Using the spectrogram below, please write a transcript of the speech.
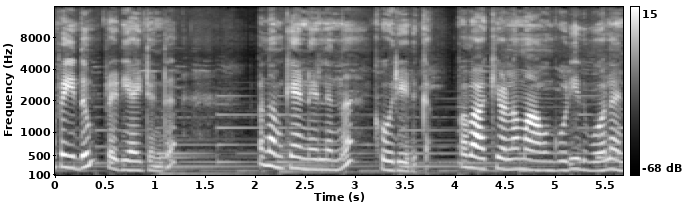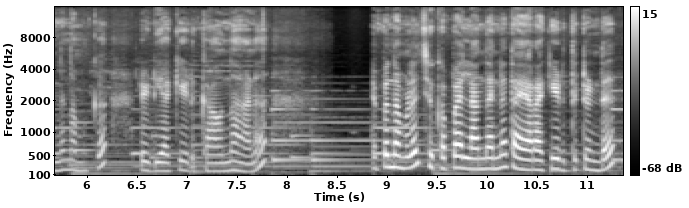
അപ്പോൾ ഇതും റെഡി ആയിട്ടുണ്ട്. അപ്പോൾ നമുക്ക് എണ്ണയിൽ നിന്ന് കോരിയെടുക്കാം. അപ്പോൾ ബാക്കിയുള്ള മാവും കൂടി ഇതുപോലെ തന്നെ നമുക്ക് റെഡിയാക്കി എടുക്കാവുന്നതാണ്. ഇപ്പം നമ്മൾ ചുക്കപ്പം എല്ലാം തന്നെ തയ്യാറാക്കി എടുത്തിട്ടുണ്ട്.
